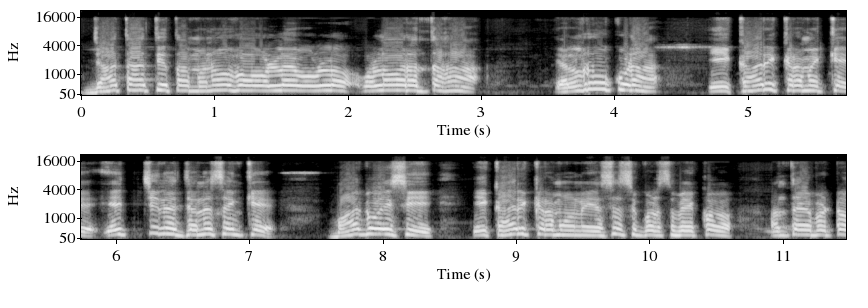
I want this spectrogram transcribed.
ಜಾತಾತೀತ ಮನೋಭಾವ ಒಳ್ಳೆ ಉಳ್ಳ ಉಳ್ಳವರಂತಹ ಎಲ್ಲರೂ ಕೂಡ ಈ ಕಾರ್ಯಕ್ರಮಕ್ಕೆ ಹೆಚ್ಚಿನ ಜನಸಂಖ್ಯೆ ಭಾಗವಹಿಸಿ ಈ ಕಾರ್ಯಕ್ರಮವನ್ನು ಯಶಸ್ವಿಗೊಳಿಸಬೇಕು ಅಂತ ಹೇಳ್ಬಿಟ್ಟು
